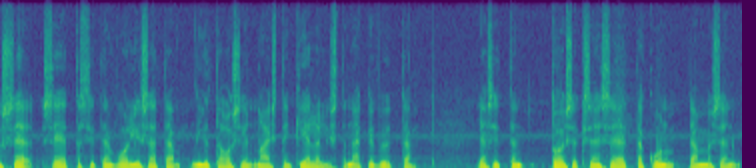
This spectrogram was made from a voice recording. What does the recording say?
se, se, että sitten voi lisätä niiltä osin naisten kielellistä näkyvyyttä. Ja sitten toisekseen se, että kun tämmöisen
